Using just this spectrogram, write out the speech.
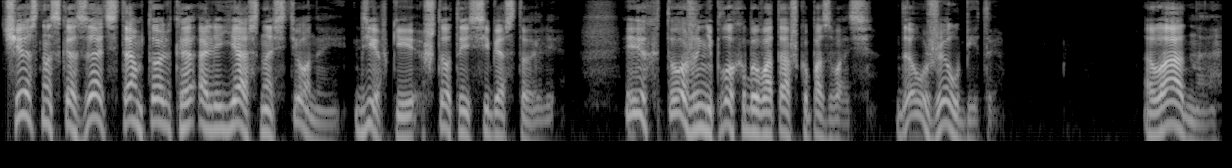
Честно сказать, там только Алия с Настеной, девки, что-то из себя стоили. Их тоже неплохо бы в аташку позвать, да уже убиты. «Ладно,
